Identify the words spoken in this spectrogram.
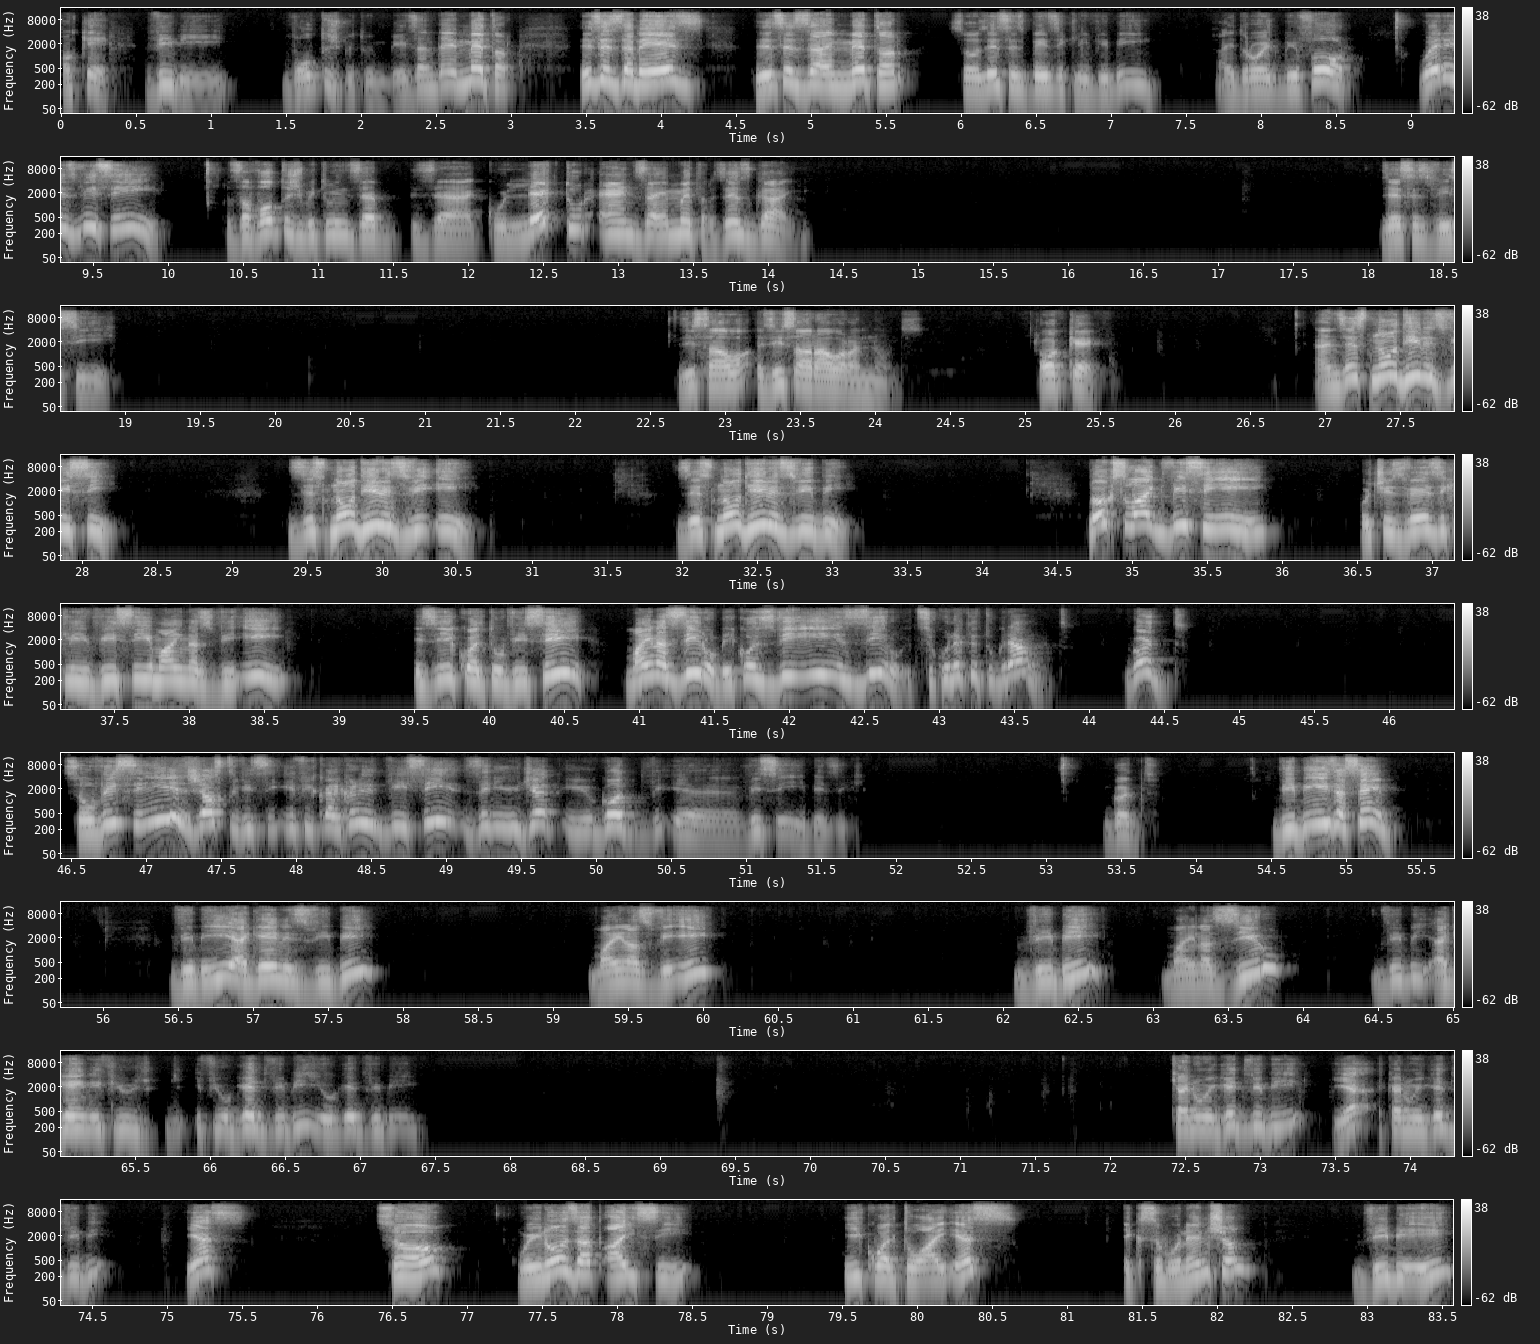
Okay, VBE voltage between base and the emitter. This is the base, this is the emitter. So this is basically VBE. I drew it before. Where is VCE? The voltage between the, the collector and the emitter, this guy. This is VCE. These are, these are our unknowns. Okay. And this node here is VC. This node here is VE. This node here is VB. Looks like VCE, which is basically VC minus VE, is equal to VC minus zero because VE is zero. It's connected to ground. Good. So VCE is just VC. If you calculate VC, then you get you got uh, VCE basically. Good. VBE is the same. VBE again is VB minus VE VB minus zero VB. Again, if you if you get VB, you get VB. Can we get VB? Yeah. Can we get VB? Yes. So we know that IC equal to IS exponential VBE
